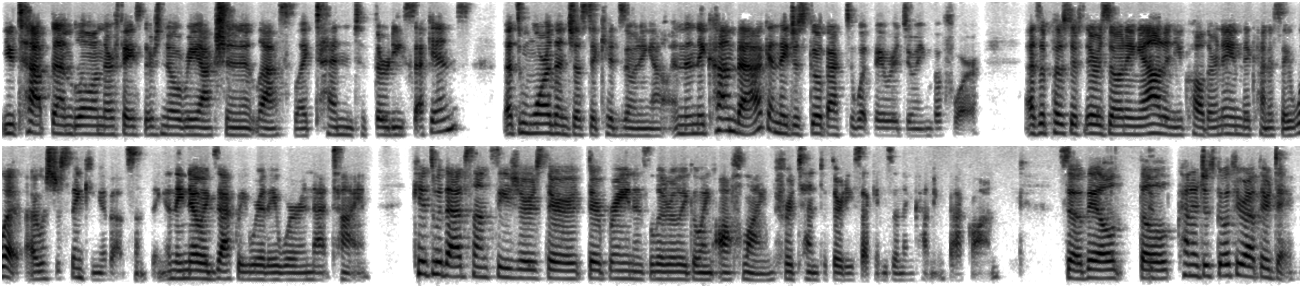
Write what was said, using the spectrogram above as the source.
You tap them, blow on their face, there's no reaction. It lasts like 10 to 30 seconds. That's more than just a kid zoning out. And then they come back and they just go back to what they were doing before. As opposed to if they're zoning out and you call their name, they kind of say, What? I was just thinking about something. And they know exactly where they were in that time. Kids with absence seizures, their their brain is literally going offline for 10 to 30 seconds and then coming back on. So they'll they'll kind of just go throughout their day.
